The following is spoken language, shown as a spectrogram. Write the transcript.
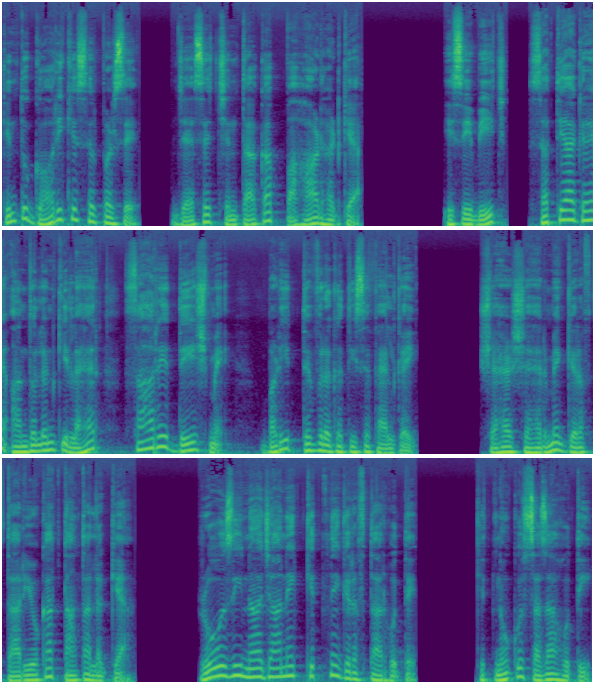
किंतु गौरी के सिर पर से जैसे चिंता का पहाड़ हट गया। इसी बीच सत्याग्रह आंदोलन की लहर सारे देश में बड़ी तीव्र गति से फैल गई। शहर शहर में गिरफ्तारियों का तांता लग गया। रोज ही न जाने कितने गिरफ़्तार होते, कितनों को सजा होती।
